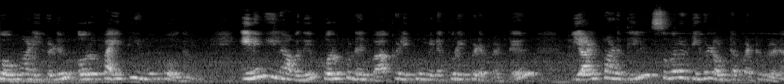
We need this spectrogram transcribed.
கோமாளிகளும் ஒரு பைத்தியமும் போதும். இனிமேலாவது பொறுப்புடன் வாக்களிப்போம் என குறிப்பிடப்பட்டு யாழ்ப்பாணத்தில் சுவரொட்டிகள் ஒட்டப்பட்டுள்ளன.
